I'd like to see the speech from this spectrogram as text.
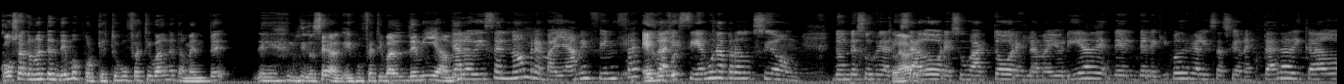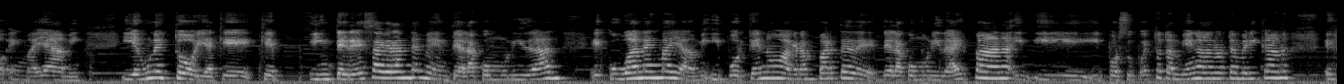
Cosa que no entendemos porque esto es un festival netamente, eh, o sea, es un festival de Miami. Ya lo dice el nombre, Miami Film Es Festival. Y si es una producción donde sus realizadores, sus actores, la mayoría de- de- del equipo de realización está radicado en Miami y es una historia que, que interesa grandemente a la comunidad eh, cubana en Miami y por qué no a gran parte de, de la comunidad hispana y, por supuesto también a la norteamericana, es,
